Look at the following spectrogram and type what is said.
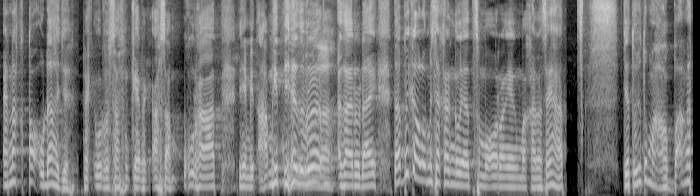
enak tok udah aja. Rek urusan kerek asam urat, nyemit amitnya sebenarnya asal udah. Tapi kalau misalkan ngelihat semua orang yang makanan sehat, jatuhnya tuh mahal banget.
